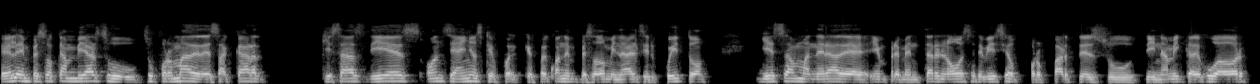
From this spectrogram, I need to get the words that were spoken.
él empezó a cambiar su, su forma de sacar quizás 10, 11 años que fue, que fue cuando empezó a dominar el circuito y esa manera de implementar el nuevo servicio por parte de su dinámica de jugador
